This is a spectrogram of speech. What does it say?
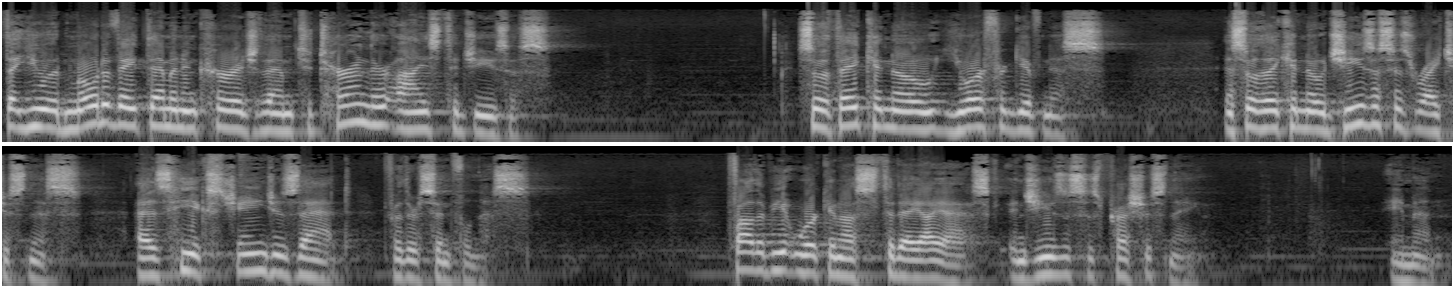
that you would motivate them and encourage them to turn their eyes to Jesus so that they can know your forgiveness and so they can know Jesus' righteousness as he exchanges that for their sinfulness. Father, be at work in us today, I ask. In Jesus' precious name, amen.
